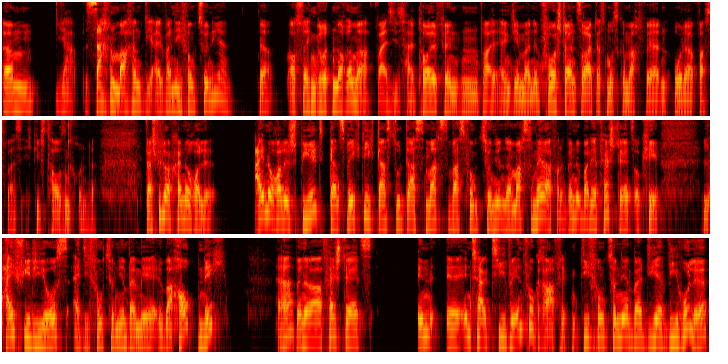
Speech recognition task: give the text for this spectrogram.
ähm, ja, Sachen machen, die einfach nicht funktionieren. Ja, aus welchen Gründen auch immer. Weil sie es halt toll finden, weil irgendjemand im Vorstand sagt, das muss gemacht werden oder was weiß ich. Gibt's tausend Gründe. Das spielt auch keine Rolle eine Rolle spielt, ganz wichtig, dass du das machst, was funktioniert und dann machst du mehr davon. wenn du bei dir feststellst, okay, Live-Videos, äh, die funktionieren bei mir überhaupt nicht, ja, wenn du aber feststellst, in, äh, interaktive Infografiken, die funktionieren bei dir wie Hulle,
